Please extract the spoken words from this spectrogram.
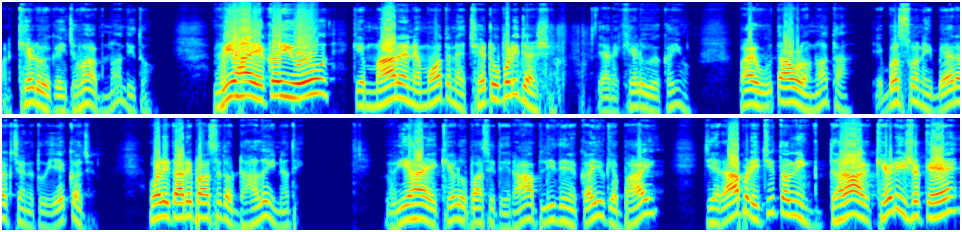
પણ ખેડૂએ કંઈ જવાબ ન દીધો. વિહાએ કહ્યું કે મારે ને મોતને છેટું પડી જશે. ત્યારે ખેડૂએ કહ્યું, ભાઈ, ઉતાવળો ન થા. એ બસોની બેરક છે ને તું એક જ વળી તારી પાસે તો ઢાલય નથી. વિહાએ ખેડૂ પાસેથી રાપ લીધીને કહ્યું કે, ભાઈ, જે રાપડી ચિતલની ધરા ખેડી શકે,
